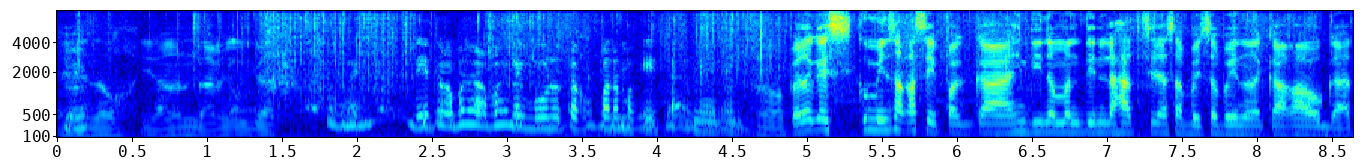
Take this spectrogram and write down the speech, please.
Ayan oh, yan, daming ugat. Nag- Dito ka pala kapag nagbunot ako para makita. Meron. Oh, pero guys, kuminsan kasi pagka hindi naman din lahat sila sabay-sabay na nagkakaugat,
